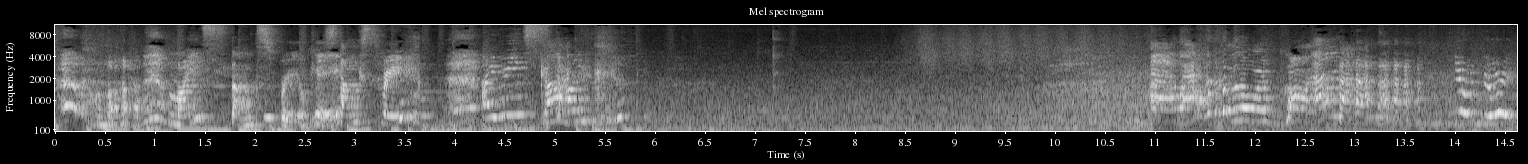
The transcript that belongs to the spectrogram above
Mine's stunk spray, okay? Skunk spray. I mean skunk! oh my god! you do it.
